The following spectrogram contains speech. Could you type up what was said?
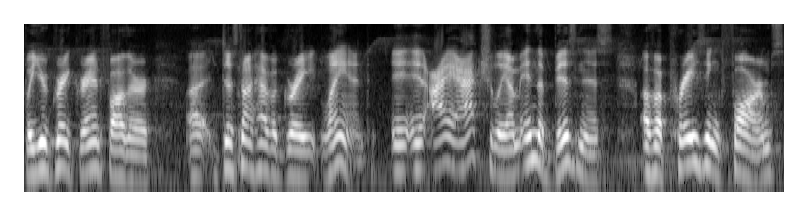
but your great grandfather uh, does not have a great land. And, and, I actually, I'm in the business of appraising farms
